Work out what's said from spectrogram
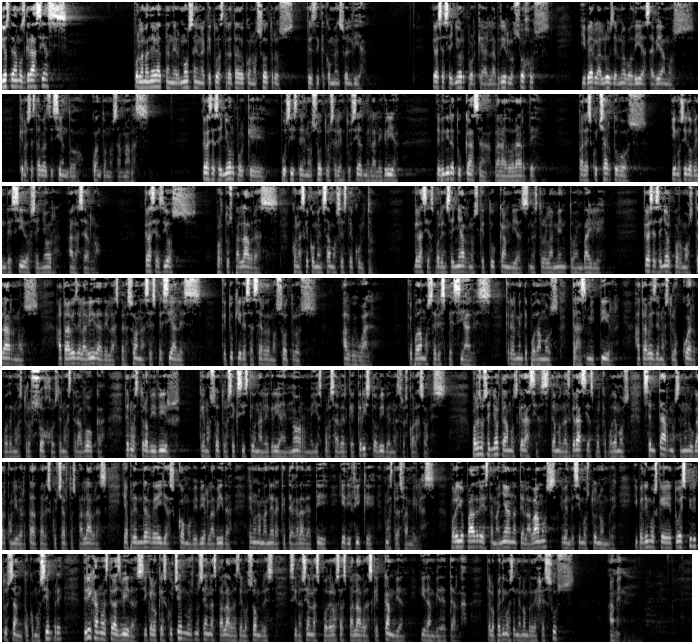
Dios te damos gracias por la manera tan hermosa en la que tú has tratado con nosotros desde que comenzó el día. Gracias Señor porque al abrir los ojos y ver la luz del nuevo día sabíamos que nos estabas diciendo cuánto nos amabas. Gracias Señor porque pusiste en nosotros el entusiasmo y la alegría de venir a tu casa para adorarte, para escuchar tu voz. Y hemos sido bendecidos, Señor, al hacerlo. Gracias Dios por tus palabras con las que comenzamos este culto. Gracias por enseñarnos que tú cambias nuestro lamento en baile. Gracias Señor por mostrarnos a través de la vida de las personas especiales que tú quieres hacer de nosotros algo igual, que podamos ser especiales, que realmente podamos transmitir a través de nuestro cuerpo, de nuestros ojos, de nuestra boca, de nuestro vivir, que nosotros existe una alegría enorme y es por saber que Cristo vive en nuestros corazones. Por eso, Señor, te damos gracias, te damos las gracias porque podemos sentarnos en un lugar con libertad para escuchar tus palabras y aprender de ellas cómo vivir la vida en una manera que te agrade a ti y edifique nuestras familias. Por ello, Padre, esta mañana te alabamos y bendecimos tu nombre y pedimos que tu Espíritu Santo, como siempre, dirija nuestras vidas y que lo que escuchemos no sean las palabras de los hombres, sino sean las poderosas palabras que cambian y dan vida eterna. Te lo pedimos en el nombre de Jesús. Amén.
